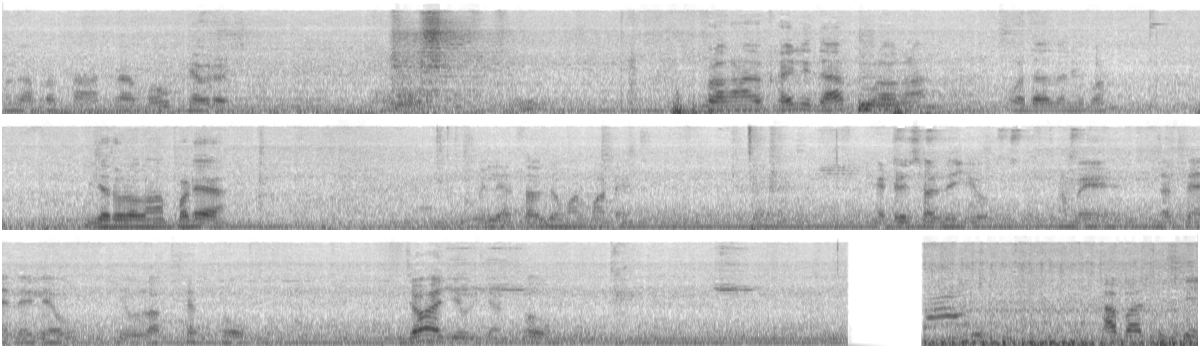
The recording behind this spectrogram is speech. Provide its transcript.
આપણા કાતરા બહુ ફેવરેટ છે. થોડા ઘણા ખાઈ લીધા થોડા ઘણા વધારે નહીં પણ. બીજા થોડા ઘણા પડ્યા. અમે લેતા આવજો મારા માટે. એડ્રેસ લઈ જજો અમે દર્શન લઈ લેવું એવું લાગશે તો. જવા જેવું છે તો. આ બાજુ છે.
